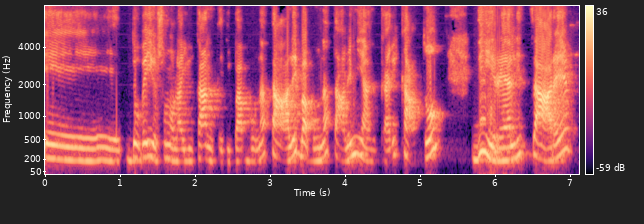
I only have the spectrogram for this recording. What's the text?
eh, dove io sono l'aiutante di Babbo Natale. Babbo Natale mi ha incaricato di realizzare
